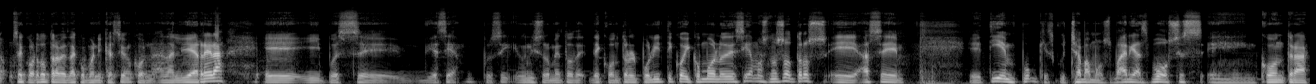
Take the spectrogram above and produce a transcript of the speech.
No, se cortó otra vez la comunicación con Analia Herrera eh, y pues eh, decía, pues sí, un instrumento de, control político. Y como lo decíamos nosotros eh, hace tiempo que escuchábamos varias voces en contra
